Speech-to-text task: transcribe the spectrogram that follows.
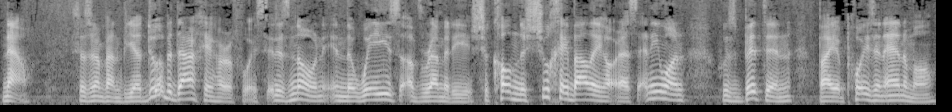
Now, Says Ramban, It is known in the ways of remedy. Anyone who's bitten by a poison animal,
